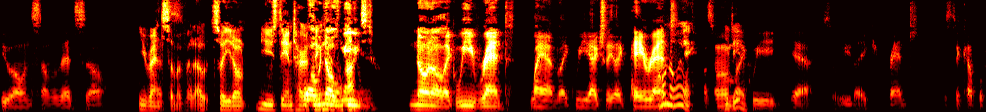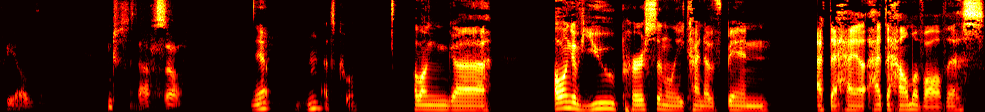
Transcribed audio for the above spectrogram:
you own some of it. So You rent some of it out, so you don't use the entire well, thing. no, we? No, no, like we rent land, like we actually like pay rent. Oh rent. no way! some You of them, do? like we, yeah, so we like rent just a couple fields and Interesting. stuff. So, yep. hmm That's cool. How long? uh How long have you personally kind of been at the he- at the helm of all this?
